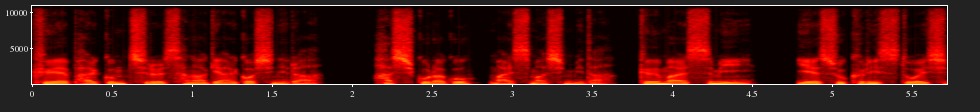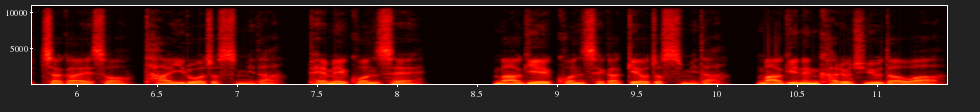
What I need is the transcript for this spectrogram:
그의 발꿈치를 상하게 할 것이니라 하시고라고 말씀하십니다. 그 말씀이 예수 그리스도의 십자가에서 다 이루어졌습니다. 뱀의 권세, 마귀의 권세가 깨어졌습니다. 마귀는 가룟 유다와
